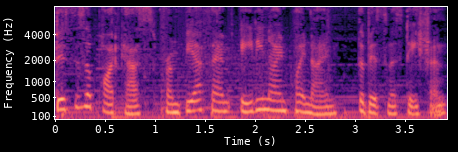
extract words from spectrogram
This is a podcast from BFM 89.9, the business station.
